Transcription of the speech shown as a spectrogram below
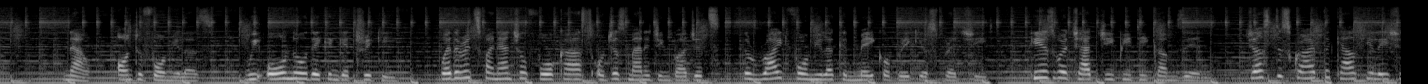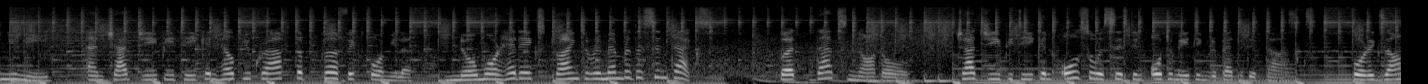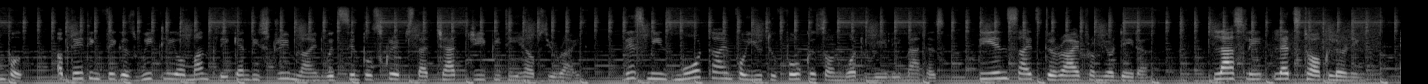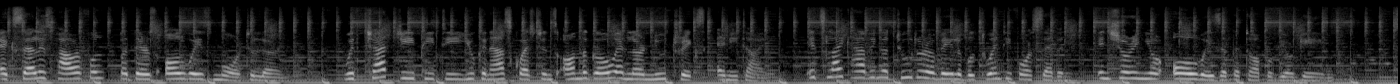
Now, on to formulas. We all know they can get tricky, whether it's financial forecasts or just managing budgets, the right formula can make or break your spreadsheet. Here's where ChatGPT comes in. Just describe the calculation you need and ChatGPT can help you craft the perfect formula. No more headaches trying to remember the syntax. But that's not all. ChatGPT can also assist in automating repetitive tasks. For example, updating figures weekly or monthly can be streamlined with simple scripts that ChatGPT helps you write. This means more time for you to focus on what really matters, the insights derived from your data. Lastly, let's talk learning. Excel is powerful, but there's always more to learn. With ChatGPT, you can ask questions on the go and learn new tricks anytime. It's like having a tutor available 24-7, ensuring you're always at the top of your game.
